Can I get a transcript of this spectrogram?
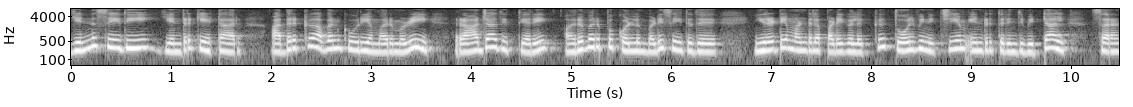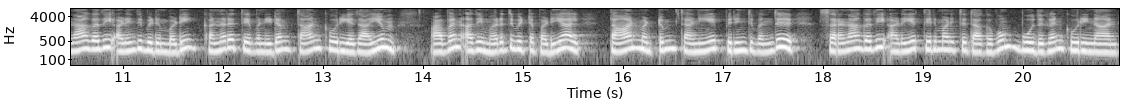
என்ன செய்தி என்று கேட்டார். அதற்கு அவன் கூறிய மறுமொழி ராஜாதித்யரை அருவறுப்பு கொள்ளும்படி செய்தது. இரட்டை மண்டல படைகளுக்கு தோல்வி நிச்சயம் என்று தெரிந்துவிட்டால் சரணாகதி அடைந்து விடும்படி கன்னரத்தேவனிடம் தான் கூறியதாயும் அவன் அதை மறுத்துவிட்டபடியால் தான் மட்டும் தனியே பிரிந்து வந்து சரணாகதி அடைய தீர்மானித்ததாகவும் பூதகன் கூறினான்.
